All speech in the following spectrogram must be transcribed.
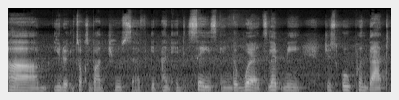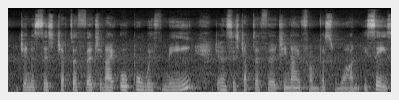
um, you know, it talks about Joseph, and it says in the words, let me just open that Genesis chapter 39. Open with me. Genesis chapter 39 from verse 1. It says,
